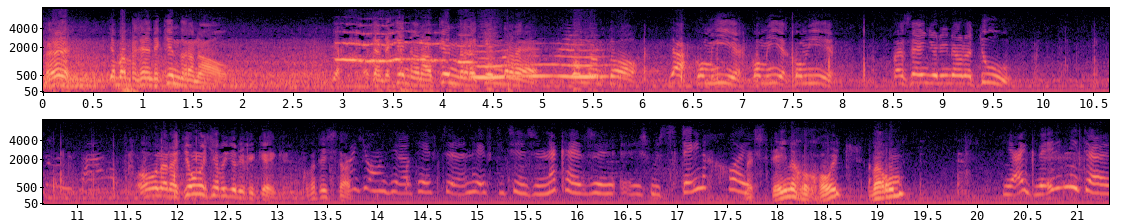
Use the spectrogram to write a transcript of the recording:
Hè? Ja, maar we zijn de kinderen nou. Ja, we zijn de kinderen nou. Kinderen, kinderen. Kom dan toch. Ja, kom hier, kom hier, kom hier. Waar zijn jullie nou naartoe? Oh, naar dat jongetje hebben jullie gekeken. Wat is dat? Dat jongetje dat heeft, eh, heeft iets in zijn nek. Hij is, eh, is met stenen gegooid. Met stenen gegooid? Waarom? Ja, ik weet het niet. Daar,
